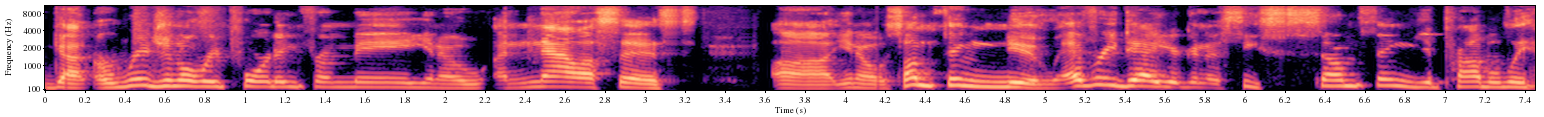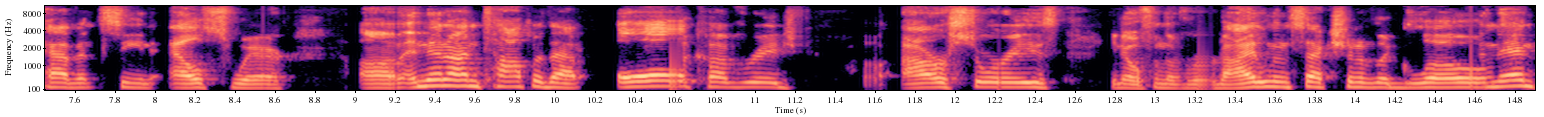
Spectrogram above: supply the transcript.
got original reporting from me, you know, analysis, uh, you know, something new. Every day you're going to see something you probably haven't seen elsewhere. Um, and then on top of that, all the coverage, our stories, you know, from the Rhode Island section of the Globe, and then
